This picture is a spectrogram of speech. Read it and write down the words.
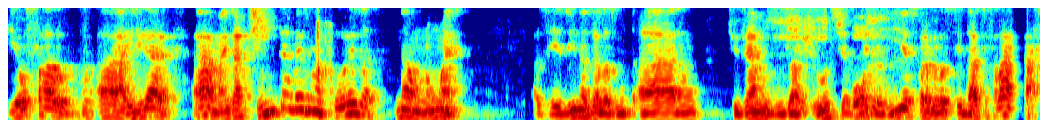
eu falo, ah, Edgar, ah, mas a tinta é a mesma coisa. Não, não é. As resinas elas mudaram, tivemos os ajustes, as Porra. melhorias para velocidade. Você fala, ah,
